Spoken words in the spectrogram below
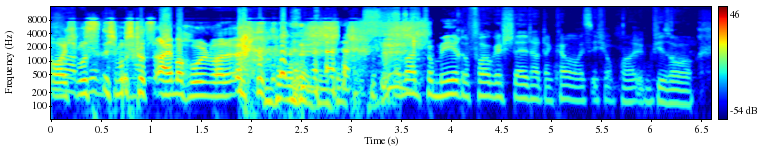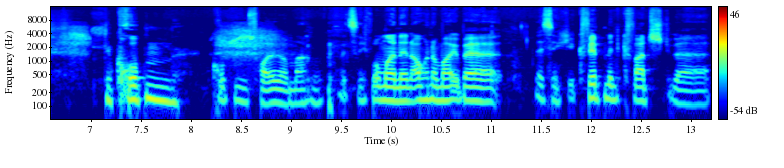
Oh, ich muss, ich muss kurz Eimer holen, warte. Wenn man schon mehrere vorgestellt hat, dann kann man, weiß ich, auch mal irgendwie so eine Gruppen, Gruppenfolge machen. Weiß nicht, wo man dann auch nochmal über, weiß nicht, Equipment quatscht, über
